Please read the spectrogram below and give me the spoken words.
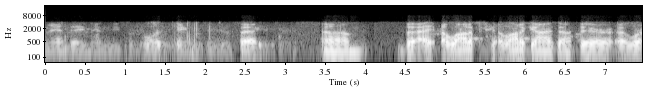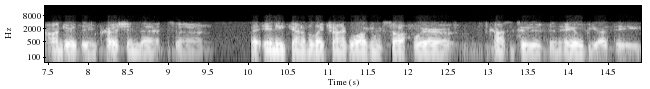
mandate and before it came into effect. Um, but I, a lot of a lot of guys out there uh, were under the impression that uh, that any kind of electronic logging software constituted an AOBRD,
